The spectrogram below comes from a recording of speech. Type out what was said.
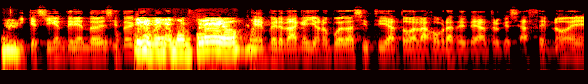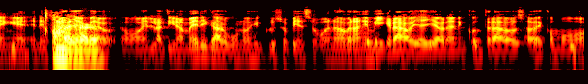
y que siguen teniendo éxito. Y que, Sigue bueno, teniendo empleo. que es verdad que yo no puedo asistir a todas las obras de teatro que se hacen, ¿no? En, en España, Hombre, claro. pero o en Latinoamérica, algunos incluso pienso, bueno, habrán emigrado y allí habrán encontrado, ¿sabes? Como...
